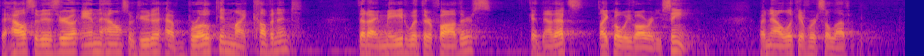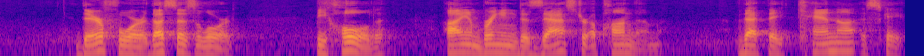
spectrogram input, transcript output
The house of Israel and the house of Judah have broken my covenant that I made with their fathers. Okay, now that's like what we've already seen. But now look at verse 11. Therefore, thus says the Lord Behold, I am bringing disaster upon them that they cannot escape.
